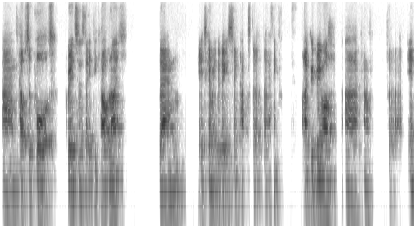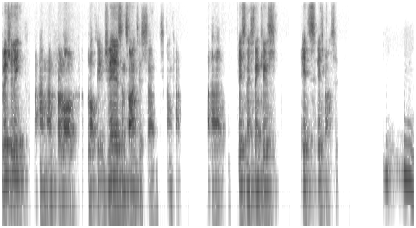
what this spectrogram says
and help support grids as they decarbonize, then it's going to be the biggest impact that, that I think I could dream of uh, kind of individually and, and for a lot of a lot of the engineers and scientists and, and kind of, uh, business thinkers. It's it's massive. Hmm.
